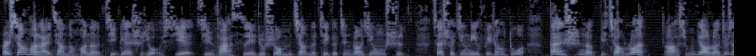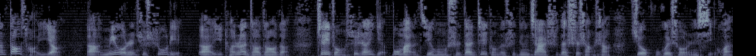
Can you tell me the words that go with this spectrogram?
而相反来讲的话呢，即便是有些金发丝，也就是我们讲的这个晶状金红石，在水晶里非常多，但是呢比较乱啊，什么比较乱？就像稻草一样啊，没有人去梳理啊，一团乱糟糟的。这种虽然也布满了金红石，但这种的水晶价值在市场上就不会受人喜欢。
